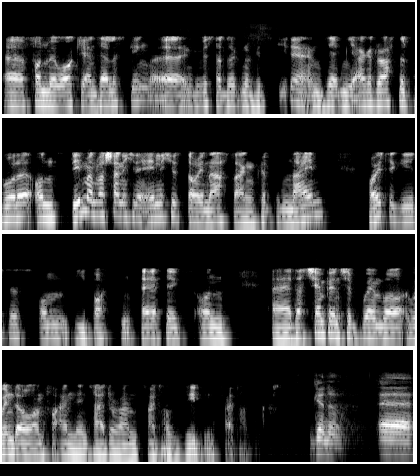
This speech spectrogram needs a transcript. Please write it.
äh, von Milwaukee an Dallas ging, äh, ein gewisser Dirk Nowitzki, der im selben Jahr gedraftet wurde und dem man wahrscheinlich eine ähnliche Story nachsagen könnte. Nein, heute geht es um die Boston Celtics und äh, das Championship Window und vor allem den Title Run 2007, 2008. Genau. Äh,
